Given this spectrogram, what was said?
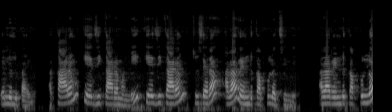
వెల్లుల్లిపాయలు. కారం కేజీ కారం అండి. కేజీ కారం చూసారా? అలా రెండు కప్పులు వచ్చింది. అలా రెండు కప్పుల్లో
